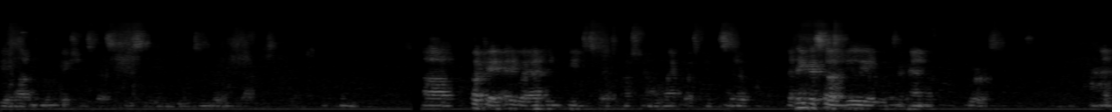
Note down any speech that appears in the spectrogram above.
be a lot of location specificity in terms of is. Um, okay, anyway, I didn't mean to spend too much time on my question, so I think I saw Amelia with her hand up first. And then.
